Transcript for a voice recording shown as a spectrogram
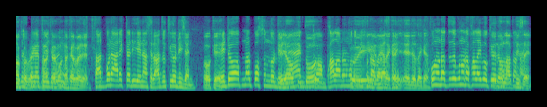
নক করবেন। টাকায় পেয়ে ঢাকা যাবেন। ঢাকার বাইরে। তারপরে আরেকটা ডিজাইন আছে রাজকীয় ডিজাইন ওকে এটাও আপনার পছন্দ ডিজাইন ফালানোর মতো কিছু না ভাই কোনোটাতে কোনোটা ফালাইবো কেউ লাভ ডিজাইন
